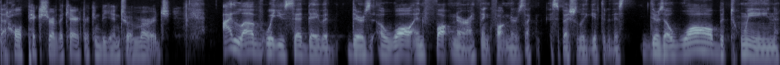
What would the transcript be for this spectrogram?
that whole picture of the character can begin to emerge. I love what you said, David. There's a wall in Faulkner. I think Faulkner is like especially gifted at this. There's a wall between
